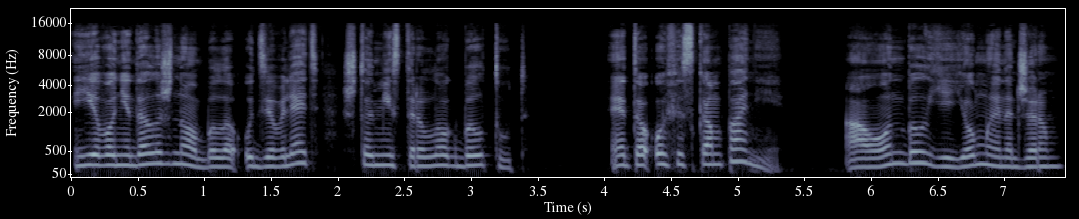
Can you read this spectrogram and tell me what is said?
Его не должно было удивлять, что мистер Лок был тут. Это офис компании, а он был ее менеджером.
